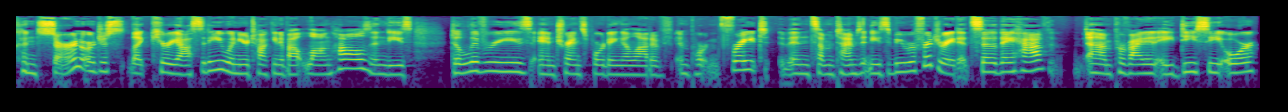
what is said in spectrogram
concern or just like curiosity when you're talking about long hauls and these deliveries and transporting a lot of important freight, and sometimes it needs to be refrigerated. So they have um, provided a DC or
